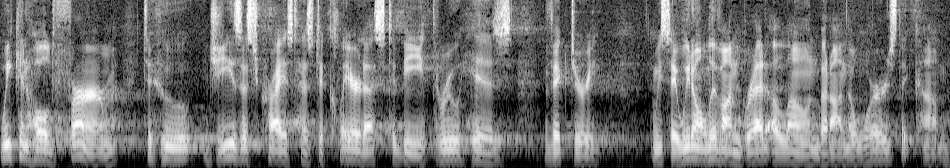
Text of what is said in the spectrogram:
We can hold firm to who Jesus Christ has declared us to be through his victory. And we say, we don't live on bread alone, but on the words that come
